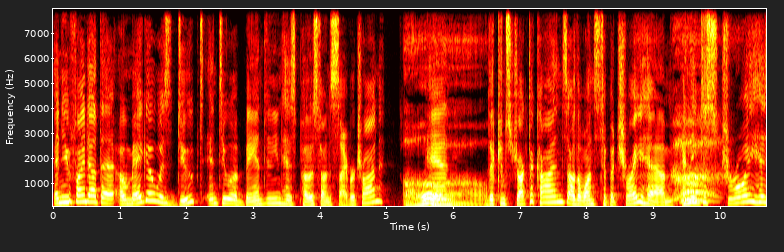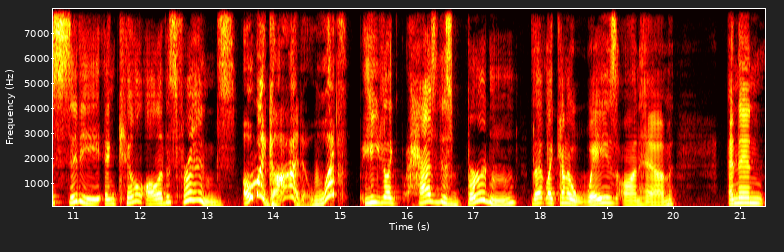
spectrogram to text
and you find out that Omega was duped into abandoning his post on Cybertron. Oh. And the Constructicons are the ones to betray him, and they destroy his city and kill all of his friends. oh my god. What? He like has this burden that like kind of weighs on him, and then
